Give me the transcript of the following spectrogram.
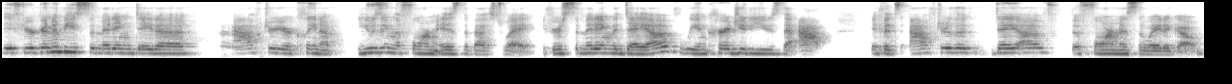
if you're going to be submitting data after your cleanup, using the form is the best way. If you're submitting the day of, we encourage you to use the app. If it's after the day of, the form is the way to go.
